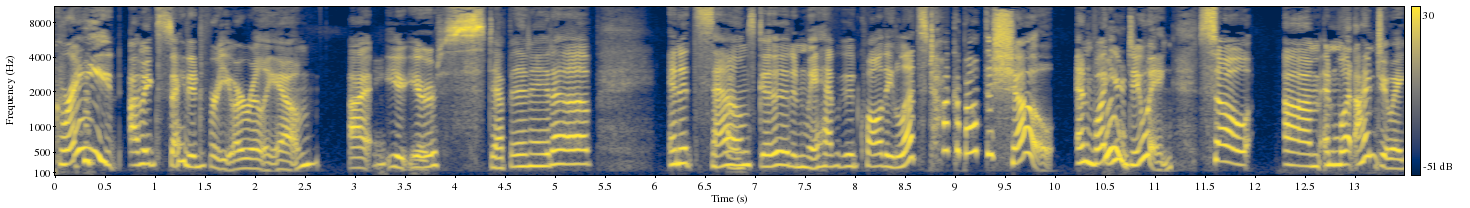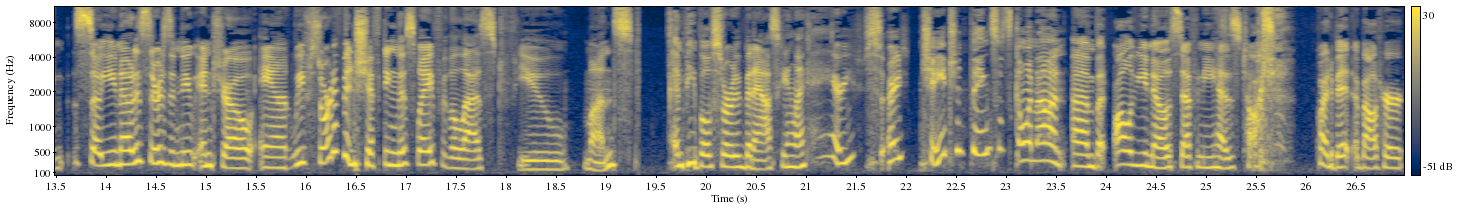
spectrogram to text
Great. I'm excited for you. I really am. I you. you're stepping it up and it sounds good and we have good quality. Let's talk about the show and what Woo. you're doing. So um, and what I'm doing. So you notice there's a new intro, and we've sort of been shifting this way for the last few months. And people have sort of been asking, like, "Hey, are you are you changing things? What's going on?" Um, but all of you know, Stephanie has talked quite a bit about her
